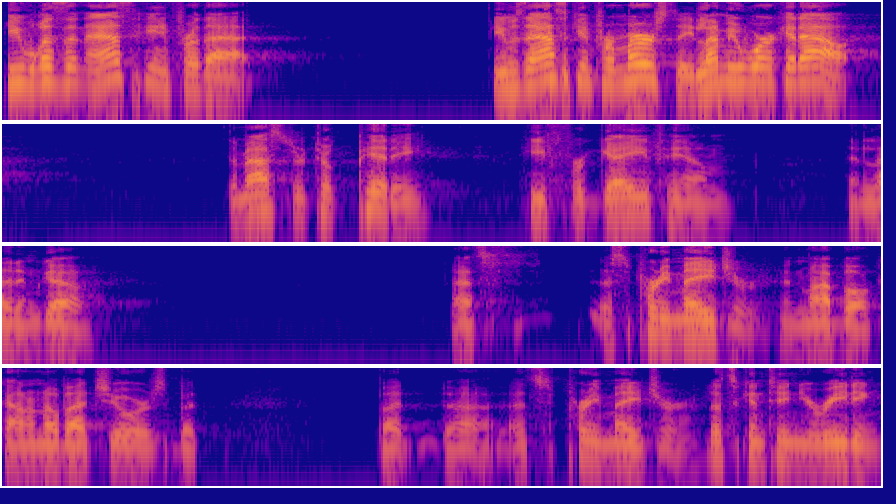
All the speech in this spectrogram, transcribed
He wasn't asking for that. He was asking for mercy. Let me work it out. The master took pity. He forgave him and let him go. That's, that's pretty major in my book. I don't know about yours, but, but uh, that's pretty major. Let's continue reading,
